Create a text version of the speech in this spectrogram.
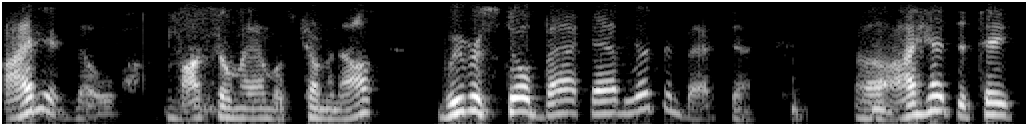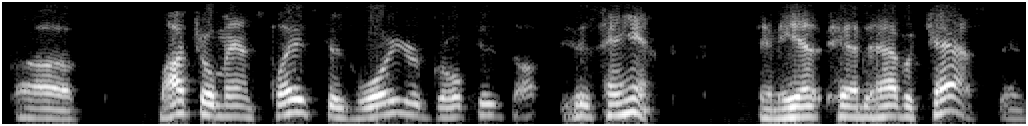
I didn't know Macho Man was coming out. We were still back ad libbing back then. Uh, I had to take uh, Macho Man's place because Warrior broke his uh, his hand, and he had, had to have a cast, and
